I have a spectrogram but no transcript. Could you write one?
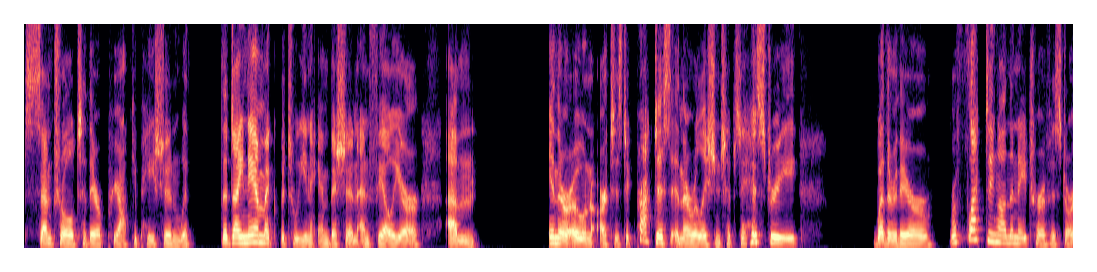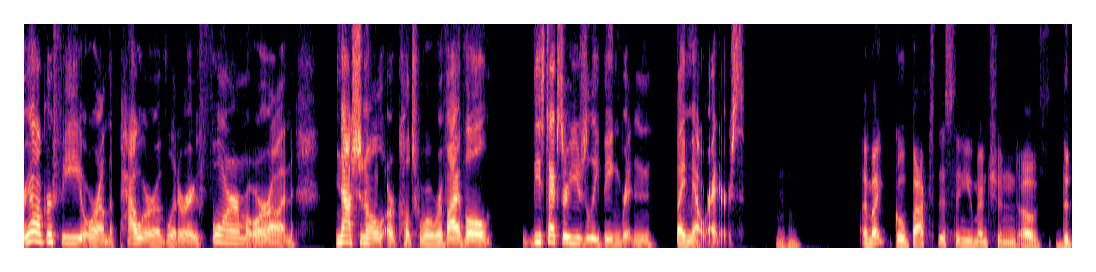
central to their preoccupation with the dynamic between ambition and failure um, in their own artistic practice, in their relationships to history, whether they're reflecting on the nature of historiography or on the power of literary form or on national or cultural revival. These texts are usually being written by male writers. Mm-hmm. I might go back to this thing you mentioned of the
